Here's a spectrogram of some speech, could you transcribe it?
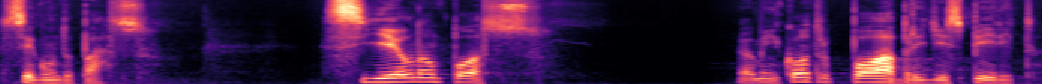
segundo passo. Se eu não posso, eu me encontro pobre de espírito.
